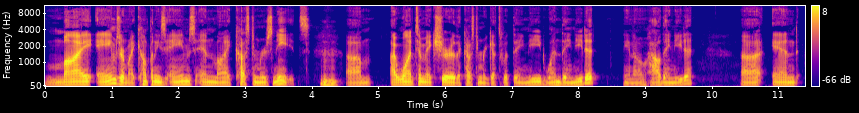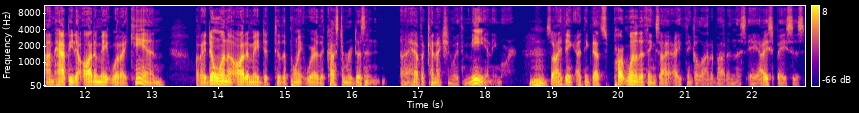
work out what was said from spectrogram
my aims or my company's aims and my customers' needs. Mm-hmm. Um, I want to make sure the customer gets what they need when they need it, you know, how they need it. Uh, and I'm happy to automate what I can, but I don't want to automate it to the point where the customer doesn't uh, have a connection with me anymore. Mm. So I think I think that's part one of the things I, I think a lot about in this AI space is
